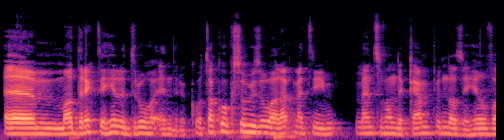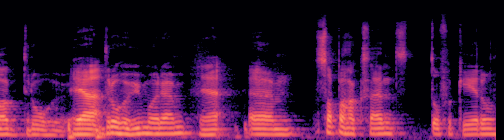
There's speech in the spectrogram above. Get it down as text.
Ehm, maar direct een hele droge indruk. Wat ik ook sowieso wel heb met die mensen van de Kempen, dat ze heel vaak droge, Ja. droge humor hebben. Ja, Ehm sappig accent, toffe kerel.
